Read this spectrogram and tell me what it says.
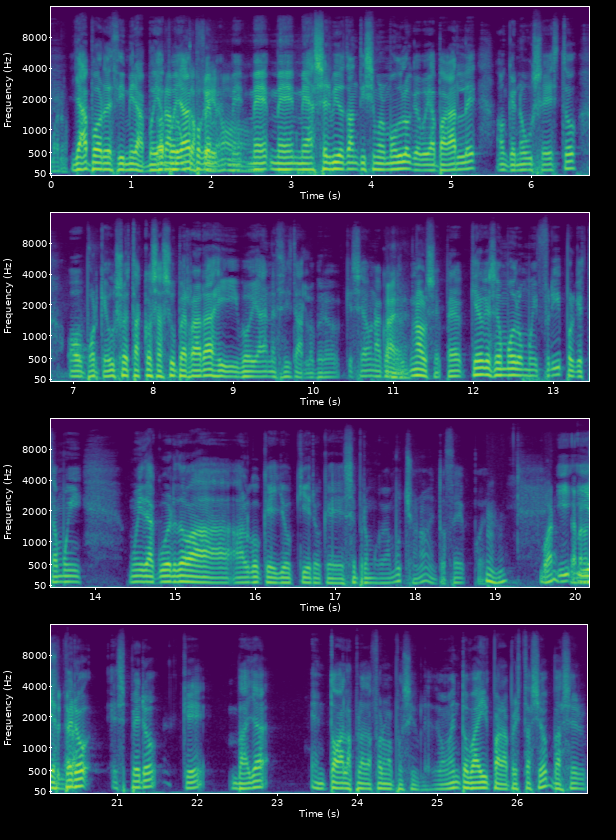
bueno. Ya por decir, mira, voy a apoyar café, porque ¿no? me, me, me, ha servido tantísimo el módulo que voy a pagarle, aunque no use esto, o porque uso estas cosas súper raras y voy a necesitarlo, pero que sea una cosa, vale. no lo sé, pero quiero que sea un módulo muy free porque está muy, muy de acuerdo a, a algo que yo quiero que se promueva mucho, ¿no? Entonces, pues... Uh -huh. Bueno, y, y espero, espero que vaya en todas las plataformas posibles. De momento va a ir para PrestaShop, va a ser,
